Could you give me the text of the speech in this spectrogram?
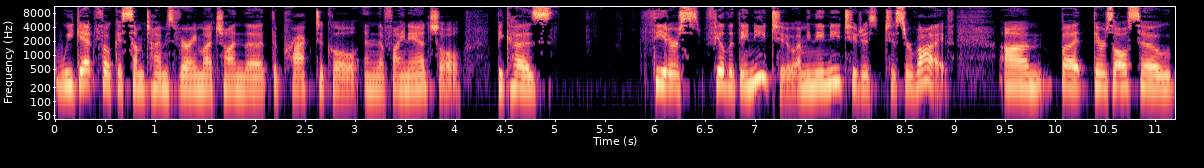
we get focused sometimes very much on the the practical and the financial because theaters feel that they need to. I mean, they need to to, to survive. Um, but there's also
